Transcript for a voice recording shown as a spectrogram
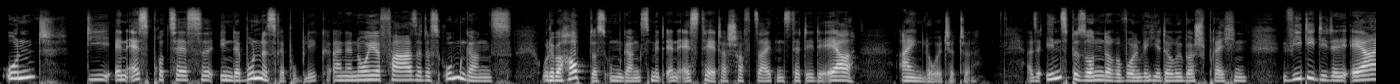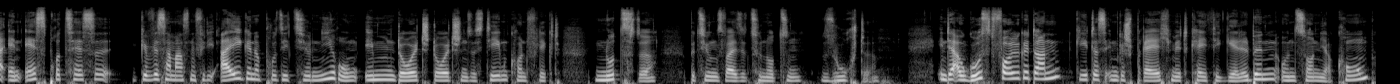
und die NS-Prozesse in der Bundesrepublik eine neue Phase des Umgangs oder überhaupt des Umgangs mit NS-Täterschaft seitens der DDR einläutete. Also insbesondere wollen wir hier darüber sprechen, wie die DDR-NS-Prozesse gewissermaßen für die eigene Positionierung im deutsch-deutschen Systemkonflikt nutzte bzw. zu nutzen suchte. In der Augustfolge dann geht es im Gespräch mit Kathy Gelbin und Sonja Combe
